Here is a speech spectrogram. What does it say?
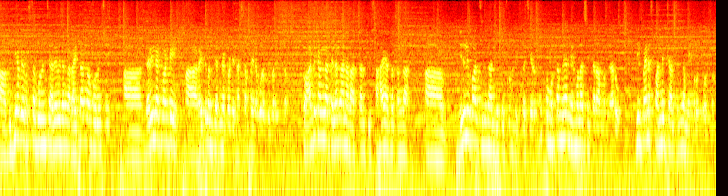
ఆ విద్యా వ్యవస్థ గురించి అదేవిధంగా రైతాంగం గురించి జరిగినటువంటి రైతులకు జరిగినటువంటి నష్టం పైన కూడా వివరించారు సో ఆర్థికంగా తెలంగాణ రాష్ట్రానికి సహాయాత్మకంగా నిధులు ఇవ్వాల్సిందిగా అని చెప్పి కూడా డిస్కస్ చేయడం. సో మొత్తం మీద నిర్మలా సీతారామన్ గారు దీనిపైన స్పందించాల్సిందిగా మేము కూడా కోరుతున్నాం.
